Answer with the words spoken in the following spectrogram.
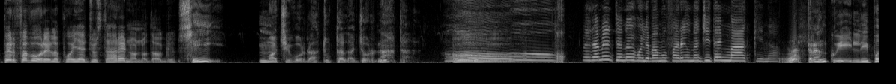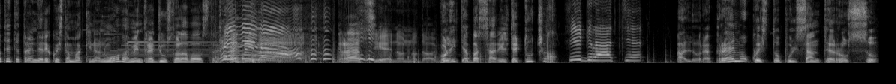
Per favore, la puoi aggiustare, nonno Dog? Sì, ma ci vorrà tutta la giornata. Oh. Veramente noi volevamo fare una gita in macchina. Tranquilli, potete prendere questa macchina nuova mentre aggiusto la vostra. Evviva! Grazie, nonno Dog. Volete abbassare il tettuccio? Sì, grazie. Allora premo questo pulsante rosso.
